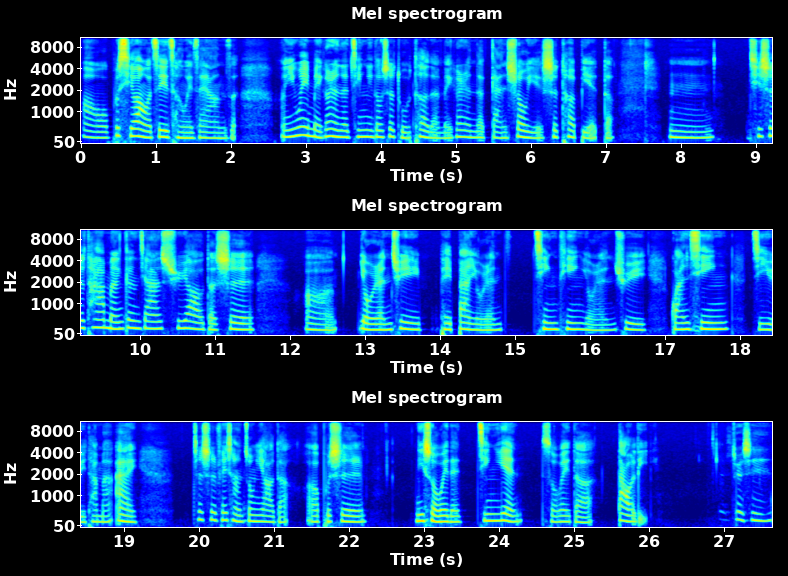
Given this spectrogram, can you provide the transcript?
啊？我不希望我自己成为这样子，嗯，因为每个人的经历都是独特的，每个人的感受也是特别的，嗯，其实他们更加需要的是。啊，有人去陪伴，有人倾听，有人去关心，给予他们爱，这是非常重要的，而不是你所谓的经验、所谓的道理。就是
